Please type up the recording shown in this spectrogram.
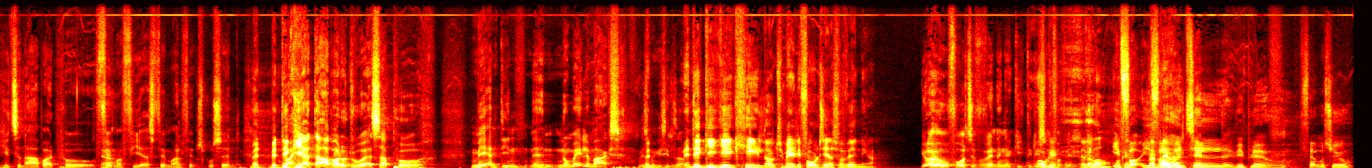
hele tiden arbejde på Ja. 85-95 procent. Men- men det og her der arbejder du altså på mere end din øh, normale max, hvis Men, man kan sige det sådan. men det gik ikke helt optimalt i forhold til jeres forventninger. Jo jo, i forhold til forventninger gik det ligesom Okay, forventet. eller hvad? I, Okay. for, i Hvad blev forhold til, vi blev 25.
